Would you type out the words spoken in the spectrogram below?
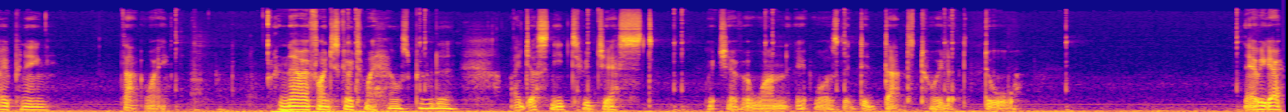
opening that way. And now if I just go to my house builder, I just need to adjust whichever one it was that did that toilet door. There we go.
